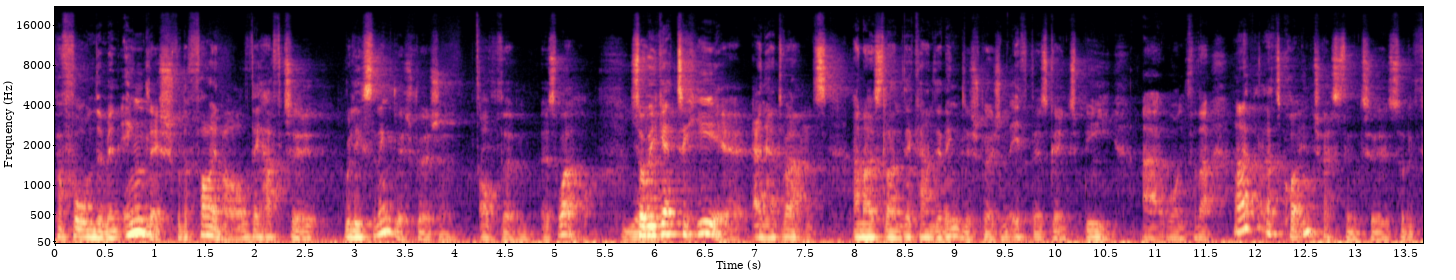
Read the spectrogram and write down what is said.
perform them in English for the final, they have to release an English version of them as well. So we get to hear in advance an Icelandic and an English version if there's going to be uh, one for that. And I think that's quite interesting to sort of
